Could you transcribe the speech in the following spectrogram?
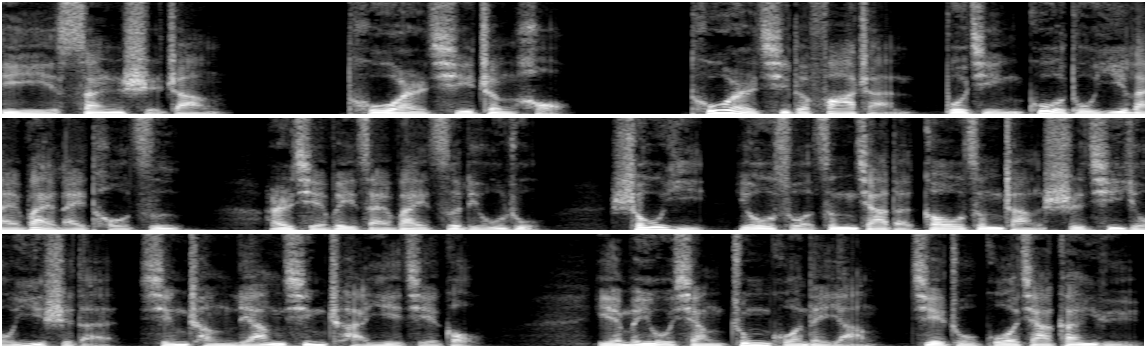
第三十章，土耳其症候。土耳其的发展不仅过度依赖外来投资，而且未在外资流入、收益有所增加的高增长时期有意识地形成良性产业结构，也没有像中国那样借助国家干预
